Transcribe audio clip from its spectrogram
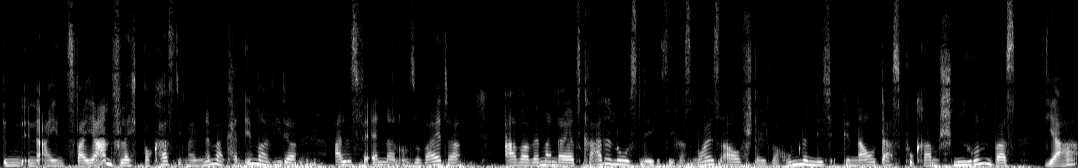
in, in ein, zwei Jahren vielleicht Bock hast. Ich meine, ne, man kann immer wieder alles verändern und so weiter. Aber wenn man da jetzt gerade loslegt, sich was Neues aufstellt, warum denn nicht genau das Programm schnüren, was ja,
